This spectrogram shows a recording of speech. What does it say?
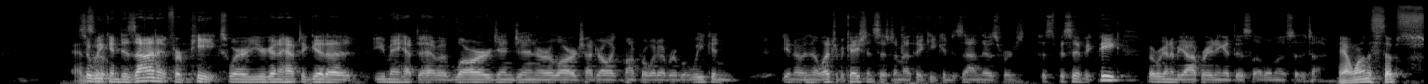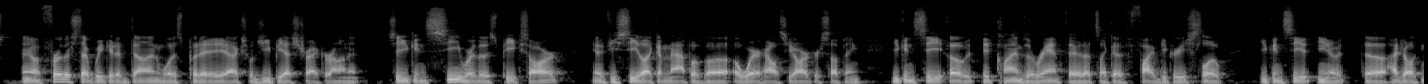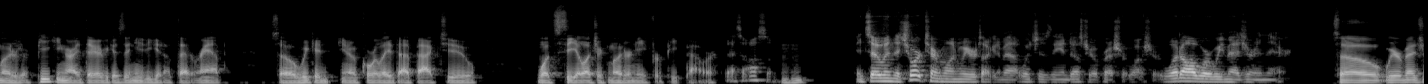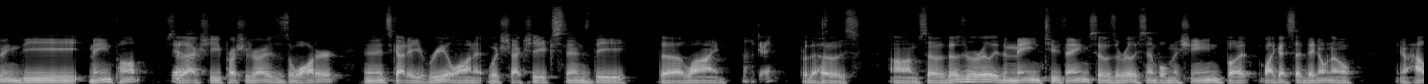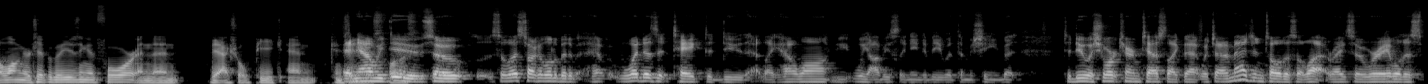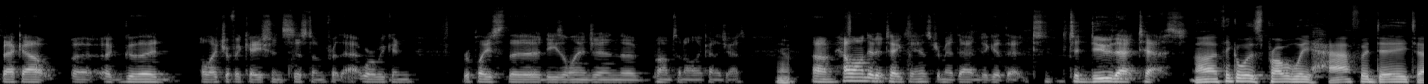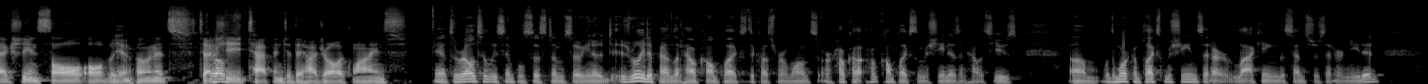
So, so, we can design it for peaks where you're going to have to get a, you may have to have a large engine or a large hydraulic pump or whatever, but we can you know, an electrification system, I think you can design those for a specific peak, but we're going to be operating at this level most of the time. Yeah, one of the steps, you know, a further step we could have done was put a actual GPS tracker on it, so you can see where those peaks are. You know, if you see like a map of a, a warehouse yard or something, you can see, oh, it, it climbs a ramp there. That's like a five degree slope. You can see it. You know, the hydraulic motors are peaking right there because they need to get up that ramp. So we could, you know, correlate that back to what's the electric motor need for peak power. That's awesome. Mm-hmm. And so in the short term one we were talking about, which is the industrial pressure washer, what all were we measuring there? So we were measuring the main pump. So yeah. it actually pressurizes the water and then it's got a reel on it, which actually extends the, the line okay. for the hose. Um, so those were really the main two things. So it was a really simple machine, but like I said, they don't know, you know, how long they're typically using it for. And then the actual peak and continue. And now we flows. do. So so let's talk a little bit about what does it take to do that? Like how long we obviously need to be with the machine, but to do a short term test like that, which I imagine told us a lot, right? So we're able to spec out a, a good electrification system for that, where we can replace the diesel engine, the pumps, and all that kind of jazz. Yeah. Um, how long did it take to instrument that and to get that to, to do that test? Uh, I think it was probably half a day to actually install all of the yeah. components to actually well, tap into the hydraulic lines. Yeah, it's a relatively simple system. So you know, it really depends on how complex the customer wants or how co- how complex the machine is and how it's used. Um, with the more complex machines that are lacking the sensors that are needed,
